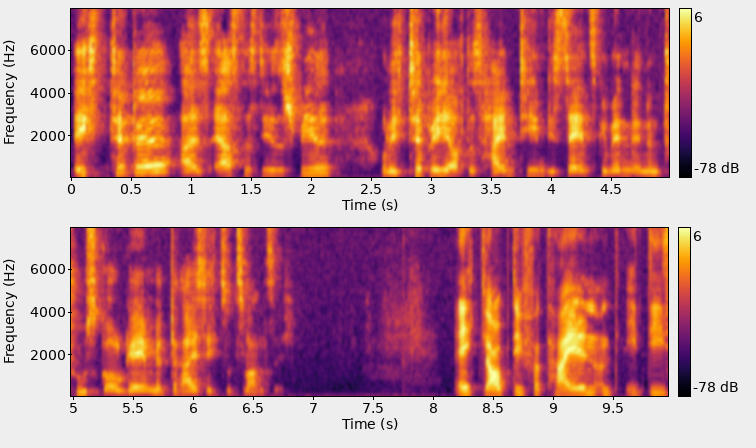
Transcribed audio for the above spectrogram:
Ich tippe als erstes dieses Spiel und ich tippe hier auf das Heimteam. Die Saints gewinnen in einem Two-Score-Game mit 30 zu 20. Ich glaube, die verteilen und die,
